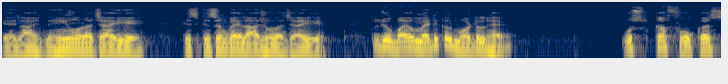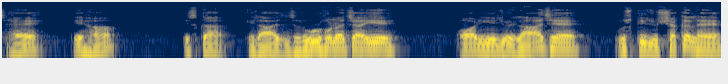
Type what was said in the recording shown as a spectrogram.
یا علاج نہیں ہونا چاہیے؟ کس قسم کا علاج ہونا چاہیے؟ تو جو بایو میڈیکل ماڈل ہے، اس کا فوکس ہے کہ ہاں اس کا علاج ضرور ہونا چاہیے اور یہ جو علاج ہے، اس کی جو شکل ہے،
